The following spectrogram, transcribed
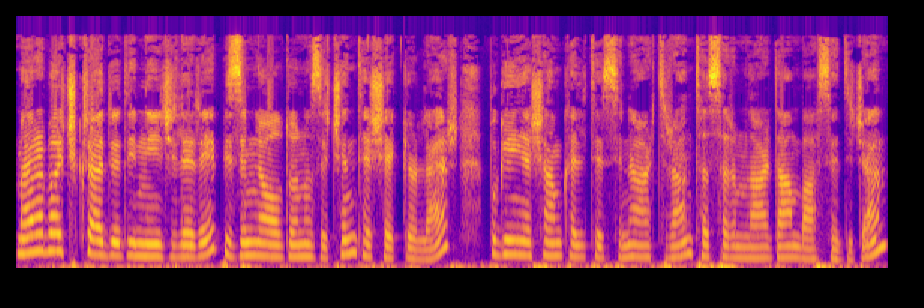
Merhaba Açık Radyo dinleyicileri, bizimle olduğunuz için teşekkürler. Bugün yaşam kalitesini artıran tasarımlardan bahsedeceğim.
